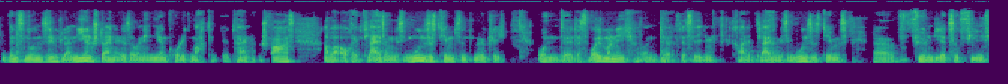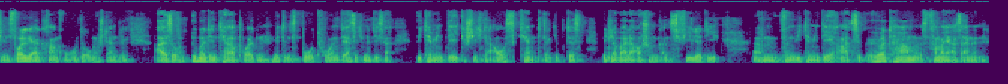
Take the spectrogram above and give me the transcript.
wenn es nur ein simpler Nierenstein ist, aber eine Nierenkolik macht keinen Spaß. Aber auch Entgleisungen des Immunsystems sind möglich und äh, das wollen wir nicht. Und äh, deswegen gerade Entgleisungen des Immunsystems äh, führen wieder zu vielen, vielen Folgeerkrankungen unter Umständen. Also immer den Therapeuten mit ins Boot holen, der sich mit dieser Vitamin D-Geschichte auskennt. Da gibt es mittlerweile auch schon ganz viele, die von Vitamin D-Ratio gehört haben. Und das kann man ja seinen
